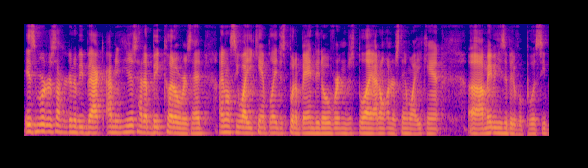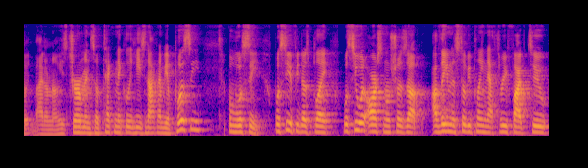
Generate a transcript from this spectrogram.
Is Mertesacker going to be back? I mean, he just had a big cut over his head. I don't see why he can't play. Just put a band-aid over it and just play. I don't understand why he can't. Uh, maybe he's a bit of a pussy, but I don't know. He's German, so technically he's not going to be a pussy. But we'll see. We'll see if he does play. We'll see what Arsenal shows up. Are they going to still be playing that 3-5-2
